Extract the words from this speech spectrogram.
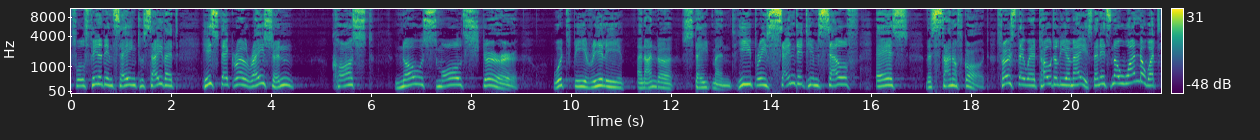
fulfilled in saying to say that his declaration caused no small stir would be really an understatement. He presented himself as the Son of God. First they were totally amazed and it's no wonder what,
